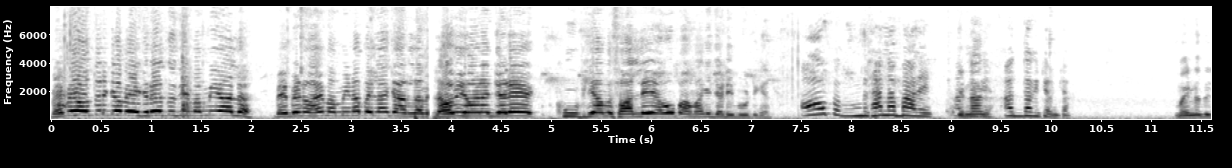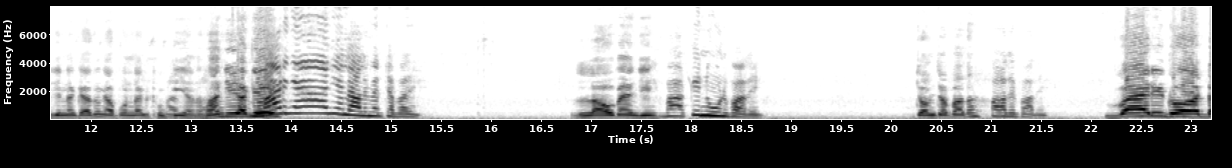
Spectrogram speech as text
ਬੇਬੇ ਉਧਰ ਕਿਉਂ ਵੇਖ ਰਹੇ ਤੁਸੀਂ ਮੰਮੀ ਹਲ ਬੇਬੇ ਨੂੰ ਆਏ ਮੰਮੀ ਨਾ ਪਹਿਲਾਂ ਕਰ ਲਵੇ। ਲਓ ਵੀ ਹੁਣ ਜਿਹੜੇ ਖੂਫੀਆ ਮਸਾਲੇ ਆ ਉਹ ਪਾਵਾਂਗੇ ਜੜੀ ਬੂਟੀਆਂ। ਆਹ ਪ- ਮਸਾਲਾ ਪਾ ਦੇ। ਅੱਧਾ ਕਿੰਨਾ? ਕੁ- ਅੱਧਾ ਕੁ ਚਮਚਾ। ਮੈਨੂੰ ਤੇ ਜਿੰਨਾ ਕਹਿ ਦੂੰਗਾ ਆਪਾਂ ਉਹਨਾਂ ਕੁ ਠੂਕੀ ਜਾਣਾ। ਹਾਂਜੀ ਅੱਗੇ। ਮਾੜੀਆਂ ਜੀਆਂ ਲਾਲ ਮਿਰਚਾਂ ਪਾ ਦੇ। ਲਾਓ ਭੈਣ ਜੀ। ਬਾਕੀ ਨੂਣ ਪਾ ਦੇ। ਚਮਚਾ ਪਾ ਦਾਂ? ਪਾ ਦੇ ਪਾ ਦੇ। ਵੈਰੀ ਗੁੱਡ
